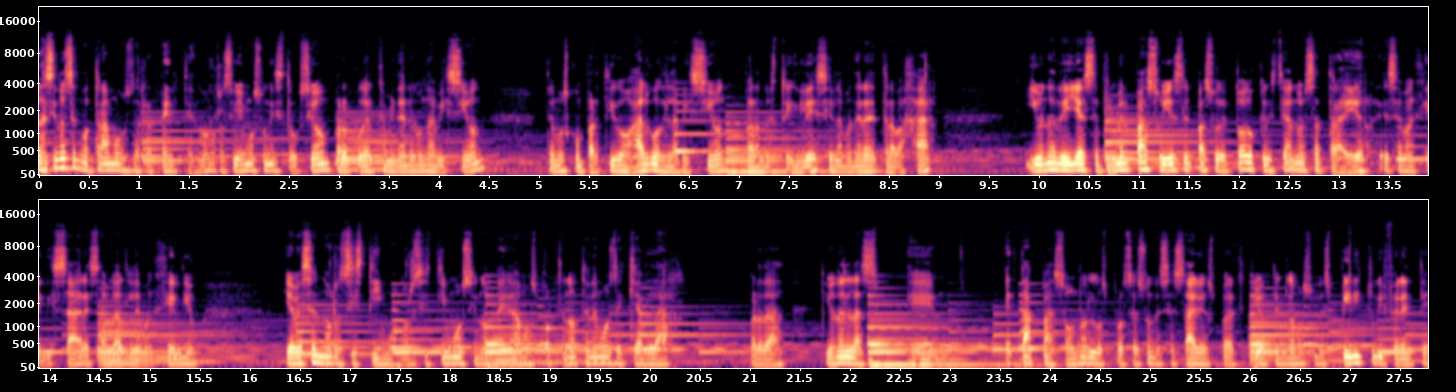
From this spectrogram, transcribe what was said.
así nos encontramos de repente, ¿no? Recibimos una instrucción para poder caminar en una visión te hemos compartido algo de la visión para nuestra iglesia la manera de trabajar. Y una de ellas, el primer paso, y es el paso de todo cristiano, es atraer, es evangelizar, es hablar del Evangelio. Y a veces nos resistimos, nos resistimos y nos negamos porque no tenemos de qué hablar, ¿verdad? Y una de las eh, etapas o uno de los procesos necesarios para que tú y yo tengamos un espíritu diferente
